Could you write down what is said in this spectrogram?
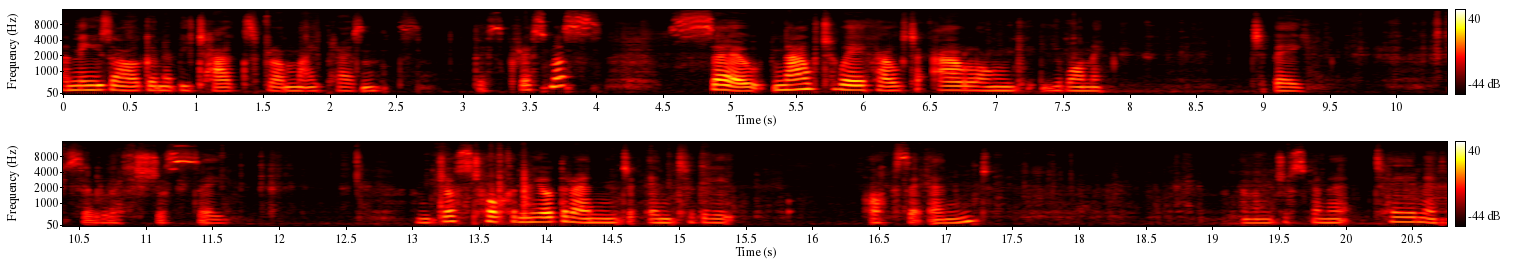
And these are going to be tags from my presents this Christmas. So now to work out how long you want it to be so let's just see. I'm just hooking the other end into the opposite end. And I'm just going to turn it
